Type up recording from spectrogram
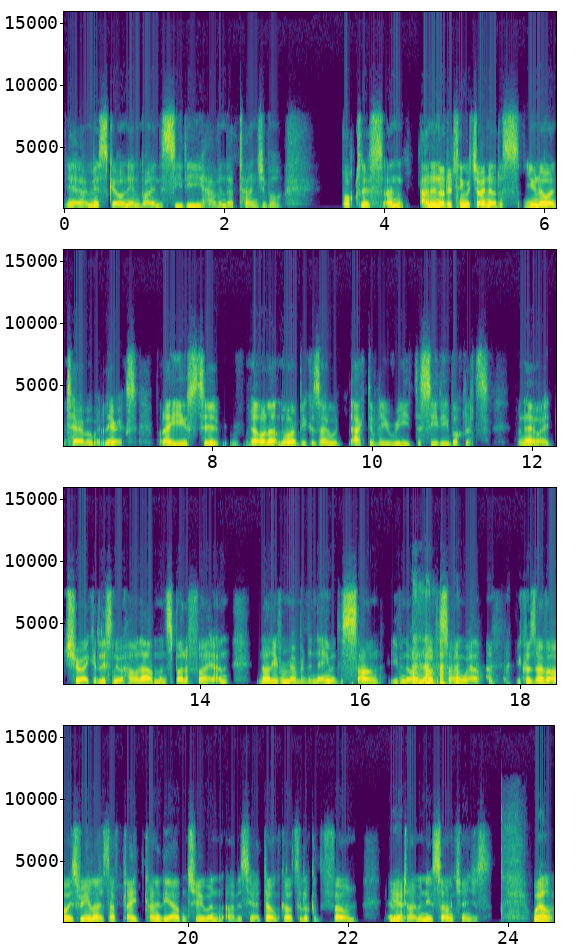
yeah, I miss going in, buying the CD, having that tangible booklet. And and another thing which I notice, you know, I'm terrible with lyrics, but I used to know a lot more because I would actively read the CD booklets. But now I'm sure I could listen to a whole album on Spotify and not even remember the name of the song, even though I know the song well, because I've always realized I've played kind of the album too. and obviously I don't go to look at the phone every Yeah. time a new song changes. Well,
